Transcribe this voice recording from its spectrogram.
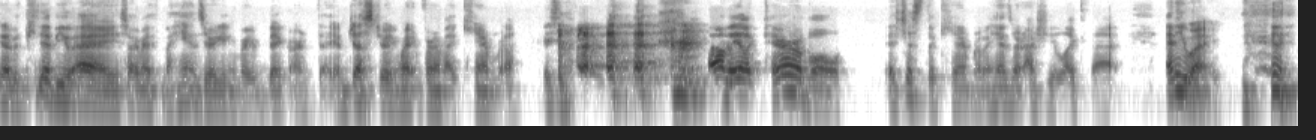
Can have a PWA. Sorry, my, my hands are getting very big, aren't they? I'm gesturing right in front of my camera. oh, they look terrible. It's just the camera. My hands aren't actually like that. Anyway, I'm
